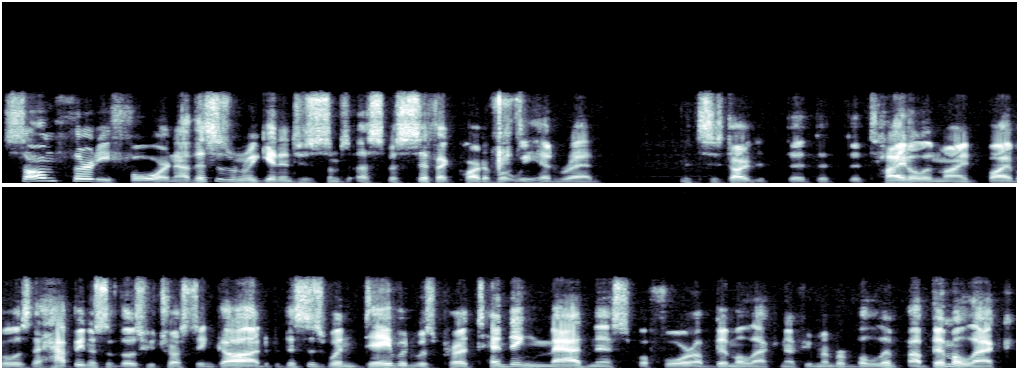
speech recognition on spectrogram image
Psalm 34. Now this is when we get into some a specific part of what we had read. It's to start the, the, the title in my Bible is the happiness of those who trust in God. But this is when David was pretending madness before Abimelech. Now, if you remember, Abimelech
